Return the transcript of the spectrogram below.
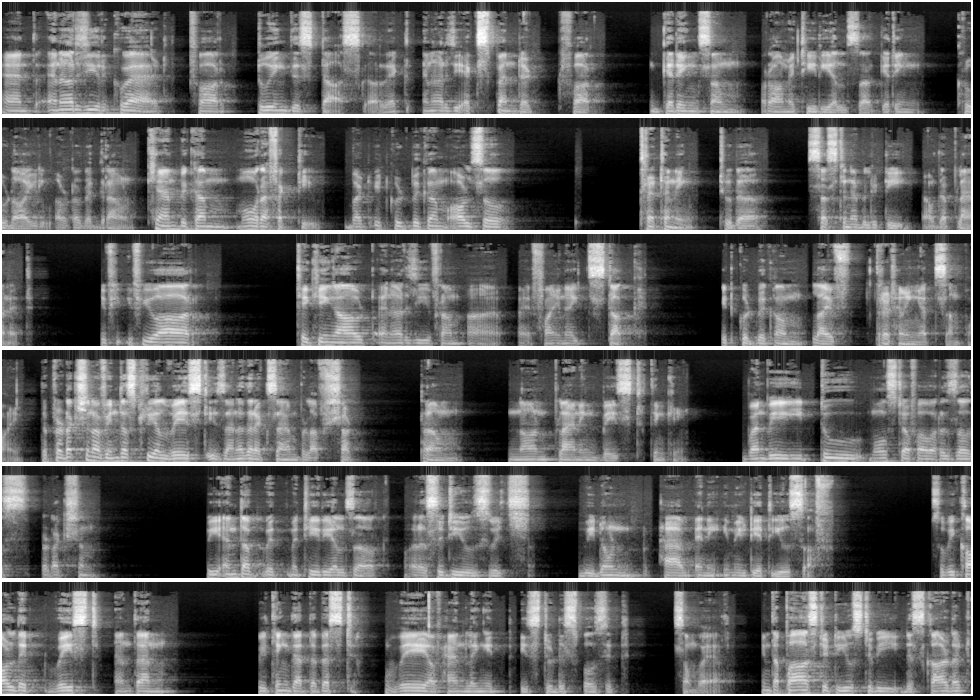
And the energy required for doing this task or the energy expended for getting some raw materials or getting crude oil out of the ground can become more effective, but it could become also threatening to the sustainability of the planet. If, if you are taking out energy from a, a finite stock, it could become life threatening at some point. The production of industrial waste is another example of short term, non planning based thinking. When we do most of our resource production, we end up with materials or residues which we don't have any immediate use of. So we called it waste, and then we think that the best way of handling it is to dispose it somewhere. In the past, it used to be discarded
